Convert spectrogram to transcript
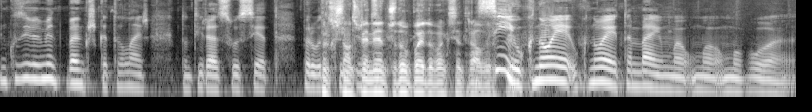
inclusivamente bancos catalães que estão a tirar a sua sede para outros Porque de- dependentes do apoio do Banco Central Sim, Europeu. o que não é, o que não é também uma, uma, uma boa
